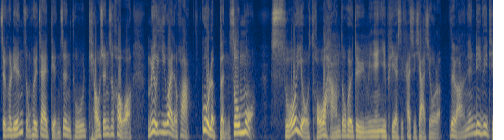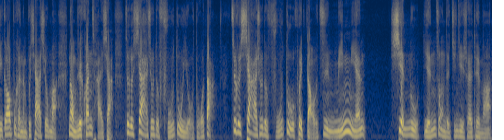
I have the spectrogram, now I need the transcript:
整个联总会在点阵图调升之后哦，没有意外的话，过了本周末。所有投行都会对于明年 EPS 开始下修了，对吧？那利率提高不可能不下修嘛。那我们就观察一下这个下修的幅度有多大，这个下修的幅度会导致明年陷入严重的经济衰退吗？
